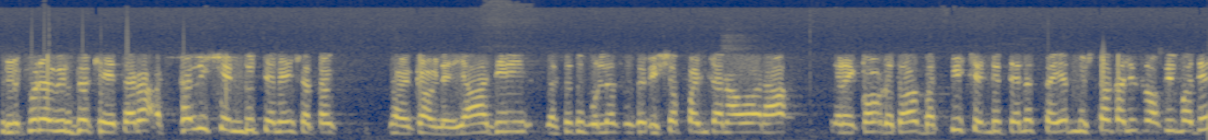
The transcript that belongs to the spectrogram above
त्रिपुरा विरुद्ध खेळताना अठ्ठावीस चेंडूत त्याने शतक झळकावले. याआधी जसं तू बोललास तसं रिषभ पंतच्या नावावर हा रेकॉर्ड होता. बत्तीस चेंडूत त्याने सय्यद मुश्ताक अली ट्रॉफीमध्ये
